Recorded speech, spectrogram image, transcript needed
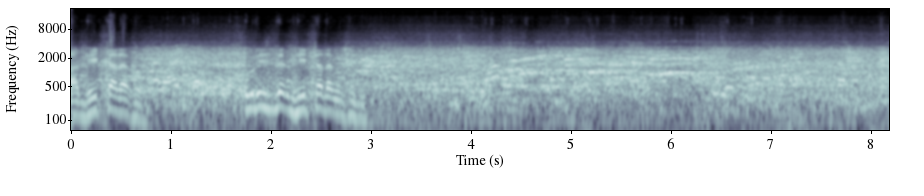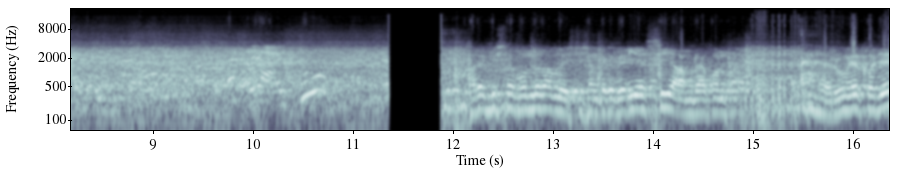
আর ভিড়টা দেখো ট্যুরিস্টদের ভিড়টা দেখো শুধু। কৃষ্ণ বন্ধুরা আমরা স্টেশন থেকে বেরিয়ে এসেছি। আমরা এখন রুমের খোঁজে।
